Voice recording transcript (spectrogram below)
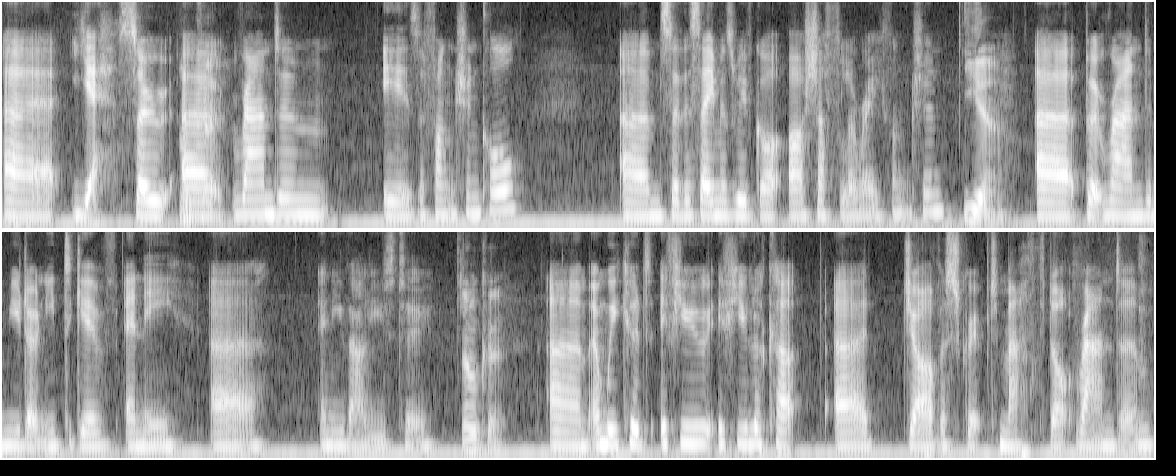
Uh, yeah, so uh, Okay. random is a function call. Um, so the same as we've got our shuffle array function, Yeah. uh, but random you don't need to give any uh, any values to. Okay. Um, and we could, if you if you look up uh, JavaScript math.random,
